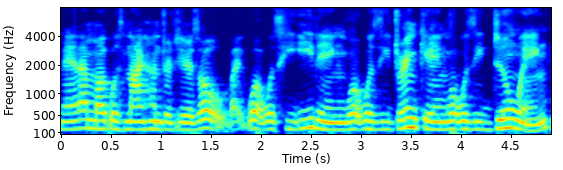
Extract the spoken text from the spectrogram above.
man, that mug was 900 years old. Like, what was he eating? What was he drinking? What was he doing?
